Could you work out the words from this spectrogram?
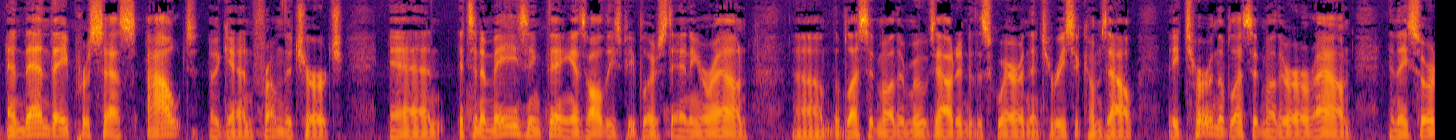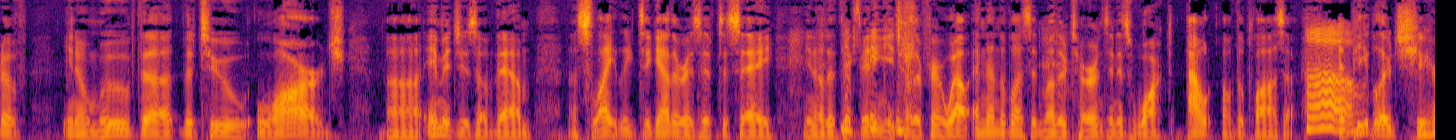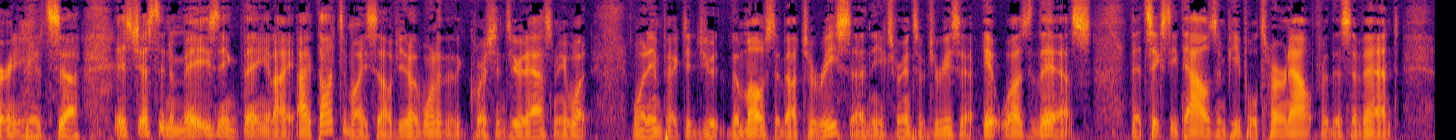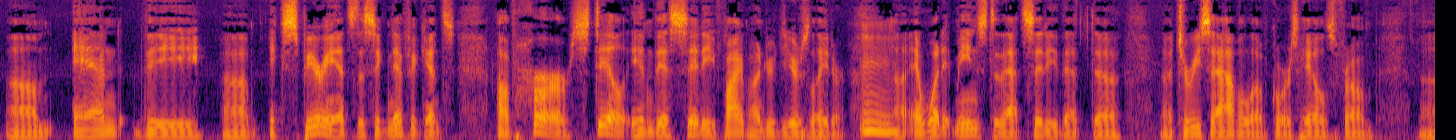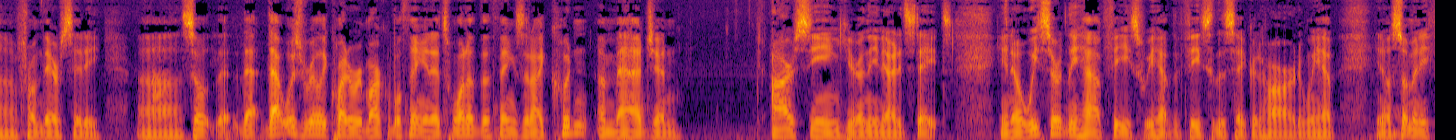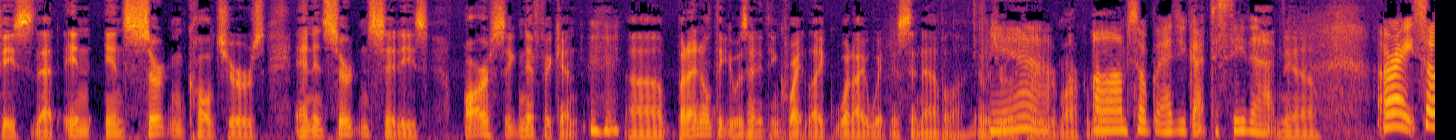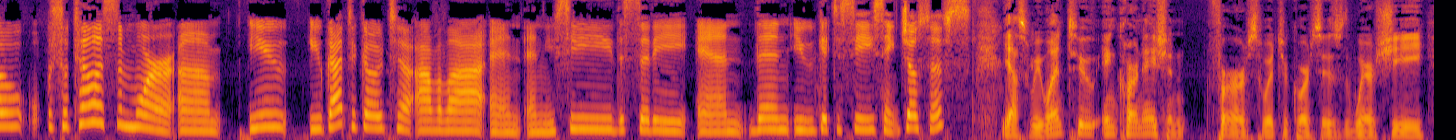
And then they process out again from the church, and it's an amazing thing as all these people are standing around. Um, the Blessed Mother moves out into the square, and then Teresa comes out. They turn the Blessed Mother around, and they sort of, you know, move the the two large uh, images of them uh, slightly together, as if to say, you know, that they're, They're bidding each other farewell. And then the Blessed Mother turns and is walked out of the plaza, and people are cheering. It's uh, it's just an amazing thing. And I, I thought to myself, you know, one of the questions you had asked me, what what impacted you the most about Teresa and the experience of Teresa? It was this that sixty thousand people turn out for this event, um, and the uh, experience, the significance of her still in this city 500 years later, uh, and what it means to that city that uh, uh, Teresa Avila, of course, hails from uh, from their city. Uh, so th- that that was really quite a remarkable thing, and it's one of the things that I couldn't imagine are seeing here in the United States. You know, we certainly have feasts. We have the Feast of the Sacred Heart, and we have, you know, so many feasts that in in certain cultures and in certain cities are significant. Uh, but I don't think it was anything quite like what I witnessed in Avila. It was really pretty remarkable. Oh, I'm so glad you got to see that. yeah. All right, so so tell us some more. Um, you you got to go to Avila and and you see the city, and then you get to see St. Joseph's. Yes, we went to Incarnation first, which of course is where she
